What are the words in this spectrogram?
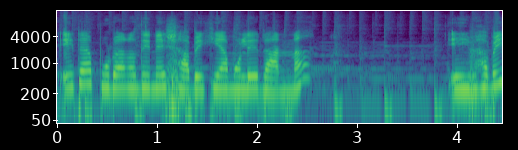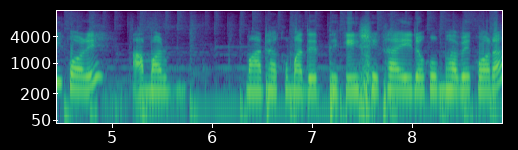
এটা পুরানো দিনের সাবেকি আমলের রান্না। এইভাবেই করে। আমার মা ঠাকুমাদের থেকেই শেখা এইরকমভাবে করা।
